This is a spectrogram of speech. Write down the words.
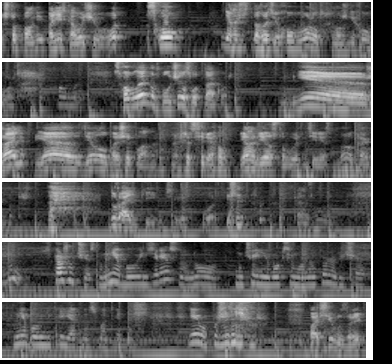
чтобы понять, кого чего. Вот с Home, я хочу назвать ее Home World, но уже не Home World. Homeland. С Homeland получилось вот так вот. Мне жаль, я делал большие планы на этот сериал. Я надеялся, что будет интересно. Ну, как бы... Дураки все испортили. Козлы. Ну, Скажу честно, мне было интересно, но мучение Максима Анатольевича мне было неприятно смотреть. Я его пожалел. Спасибо, Зайка.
